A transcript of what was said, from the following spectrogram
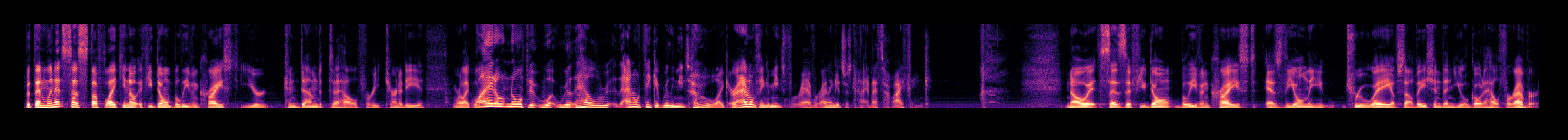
But then when it says stuff like, you know, if you don't believe in Christ, you're condemned to hell for eternity. And we're like, well, I don't know if it what hell. I don't think it really means hell. Like, or I don't think it means forever. I think it's just kind of that's how I think. No, it says if you don't believe in Christ as the only true way of salvation, then you'll go to hell forever.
